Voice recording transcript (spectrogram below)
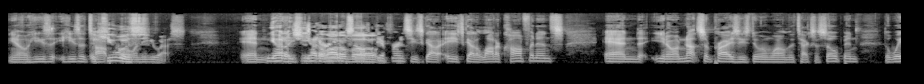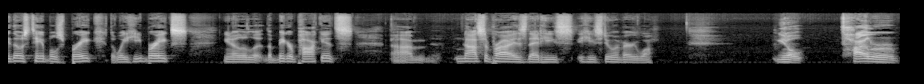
You know, he's he's a top he was, in the US. And he had a, he had a lot of uh, difference. He's got he's got a lot of confidence. And you know, I'm not surprised he's doing well in the Texas Open. The way those tables break, the way he breaks, you know, the, the bigger pockets. Um, not surprised that he's he's doing very well. You know, Tyler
